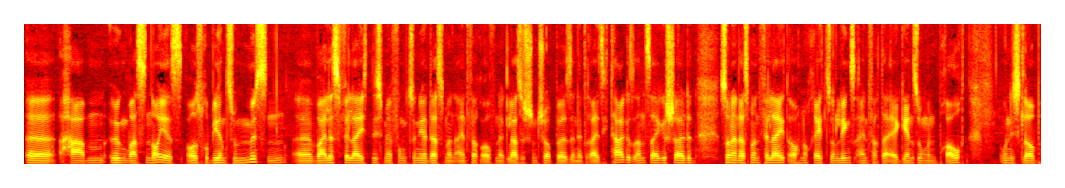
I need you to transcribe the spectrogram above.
äh, haben, irgendwas Neues ausprobieren zu müssen, äh, weil es vielleicht nicht mehr funktioniert, dass man einfach auf einer klassischen Jobbörse eine 30-Tages-Anzeige schaltet, sondern dass man vielleicht auch noch rechts und links einfach da Ergänzungen braucht. Und ich glaube,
